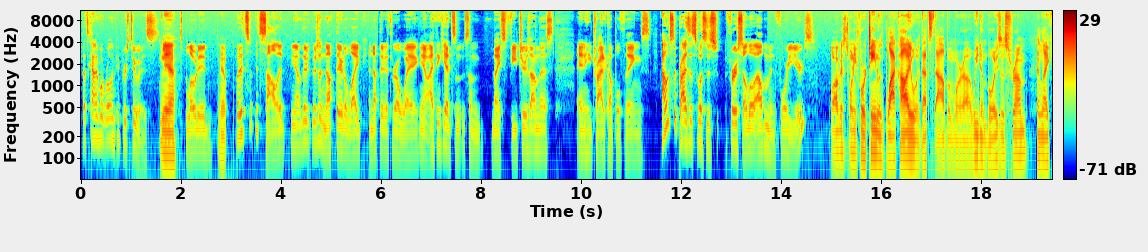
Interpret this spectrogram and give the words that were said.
that's kind of what Rolling Papers 2 is. Yeah. It's bloated, Yep. but it's it's solid. You know, there's there's enough there to like, enough there to throw away. You know, I think he had some some nice features on this, and he tried a couple things. I was surprised this was his first solo album in four years. August 2014 was Black Hollywood. That's the album where uh, We Dem Boyz is from. And like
